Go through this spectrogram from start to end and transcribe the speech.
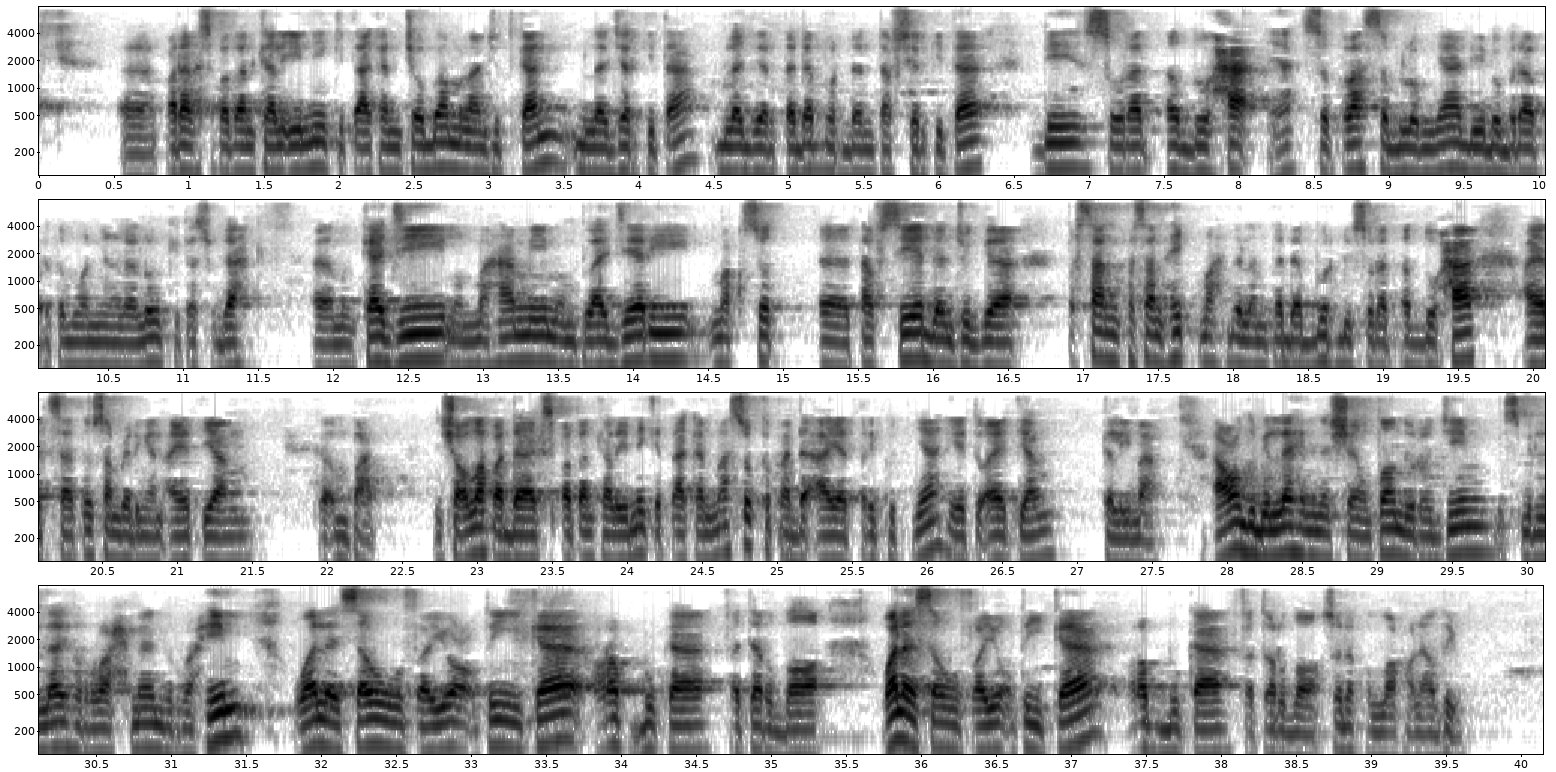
Eh, pada kesempatan kali ini kita akan coba melanjutkan belajar kita, belajar tadabbur dan tafsir kita di surat Ad-Duha ya. Setelah sebelumnya di beberapa pertemuan yang lalu kita sudah uh, mengkaji, memahami, mempelajari maksud uh, tafsir dan juga pesan-pesan hikmah dalam tadabbur di surat Ad-Duha ayat 1 sampai dengan ayat yang keempat. Insya Allah pada kesempatan kali ini kita akan masuk kepada ayat berikutnya yaitu ayat yang kelima. A'udzu billahi minasyaitonir rajim. Bismillahirrahmanirrahim. Wala sawfa yu'tika rabbuka fatarda. Wala sawfa yu'tika rabbuka fatarda. Shadaqallahul azim.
